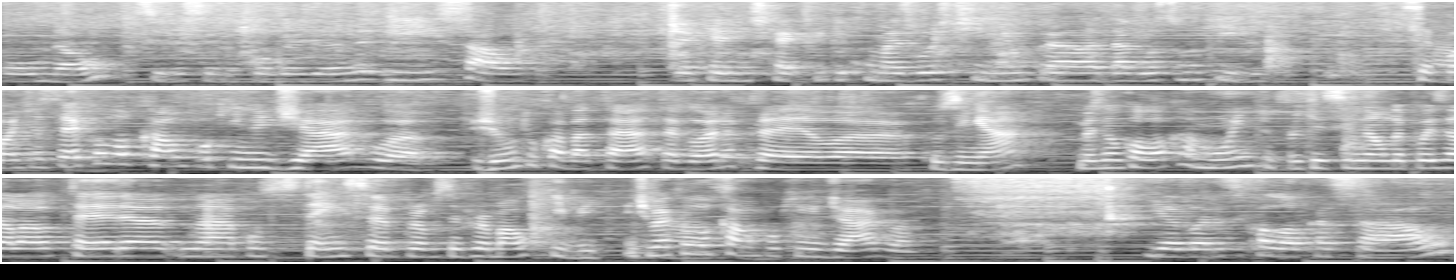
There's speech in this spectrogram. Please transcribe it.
ou não, se você não for vegana, e sal. E aqui a gente quer que fique com mais gostinho pra dar gosto no quibe. Você pode até colocar um pouquinho de água junto com a batata agora para ela cozinhar, mas não coloca muito, porque senão depois ela altera na consistência para você formar o quibe. A gente vai colocar um pouquinho de água. E agora você coloca sal.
